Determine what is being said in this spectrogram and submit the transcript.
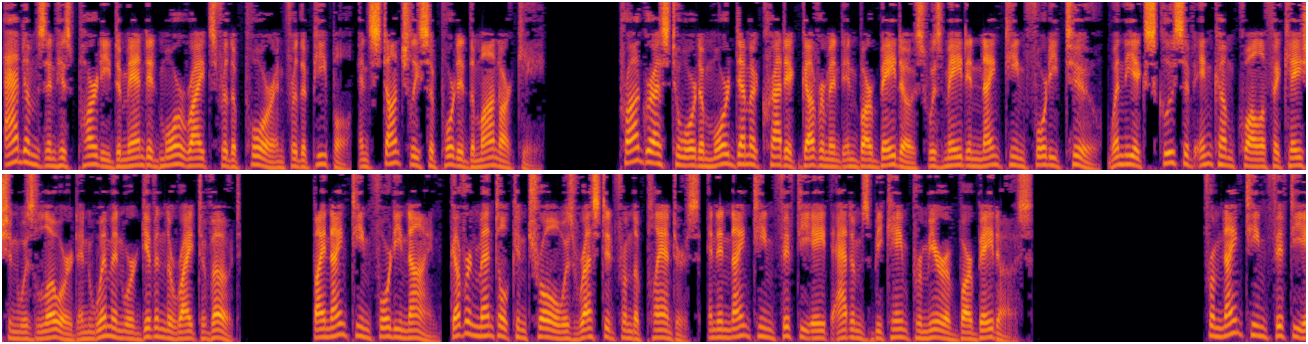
Adams and his party demanded more rights for the poor and for the people, and staunchly supported the monarchy. Progress toward a more democratic government in Barbados was made in 1942, when the exclusive income qualification was lowered and women were given the right to vote. By 1949, governmental control was wrested from the planters, and in 1958 Adams became Premier of Barbados. From 1958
